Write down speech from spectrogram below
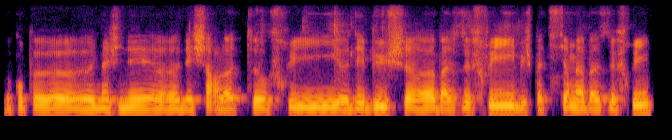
Donc on peut imaginer des charlottes aux fruits, des bûches à base de fruits, bûches pâtissières mais à base de fruits.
